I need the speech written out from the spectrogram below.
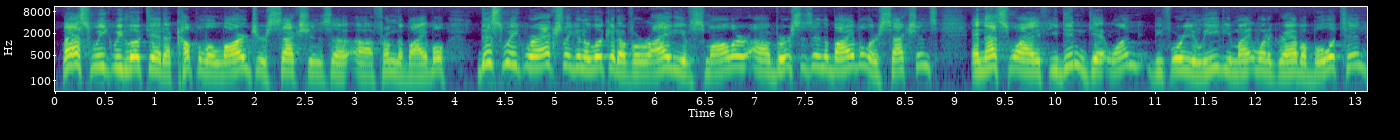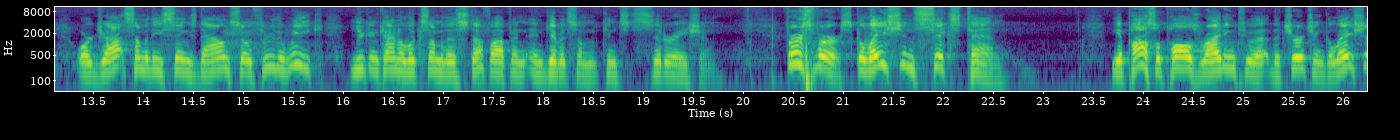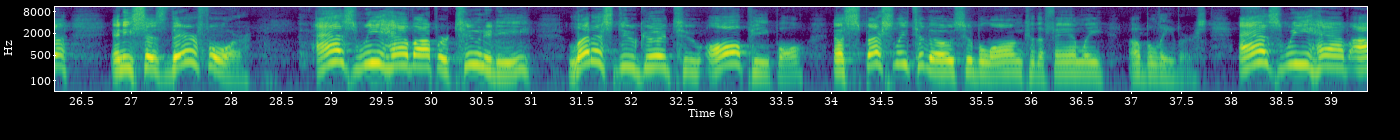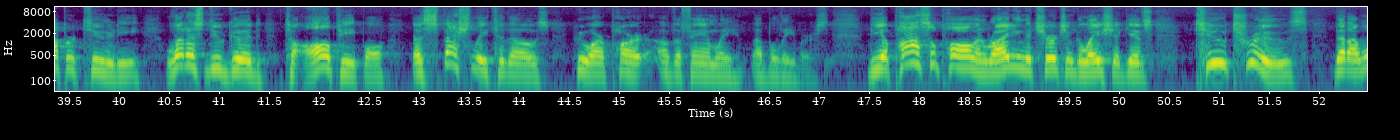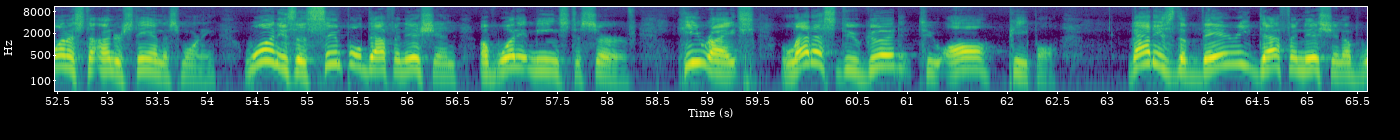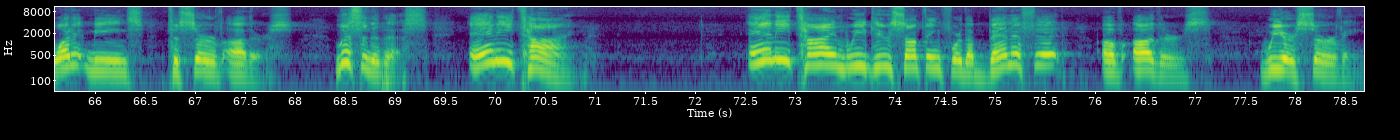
Last week we looked at a couple of larger sections uh, uh, from the Bible. This week we're actually going to look at a variety of smaller uh, verses in the Bible or sections. And that's why if you didn't get one before you leave, you might want to grab a bulletin or jot some of these things down so through the week you can kind of look some of this stuff up and, and give it some consideration. First verse, Galatians 6:10. The apostle Paul's writing to uh, the church in Galatia and he says, "Therefore, as we have opportunity, let us do good to all people, especially to those who belong to the family of believers. As we have opportunity, let us do good to all people, especially to those who are part of the family of believers. The Apostle Paul, in writing the church in Galatia, gives two truths that I want us to understand this morning. One is a simple definition of what it means to serve. He writes, Let us do good to all people. That is the very definition of what it means to serve others. Listen to this. Anytime, anytime we do something for the benefit of others, we are serving.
